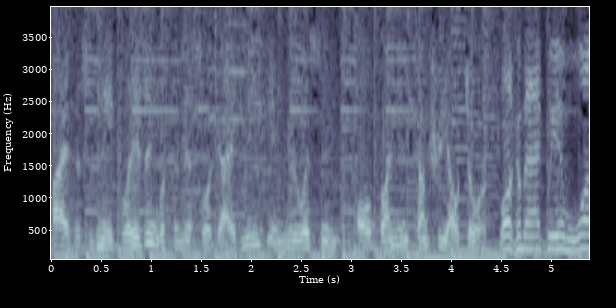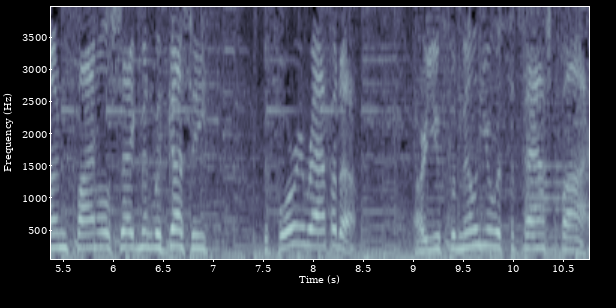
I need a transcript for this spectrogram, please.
Hi, this is Nate Blazing with the Nisswa Guide League, and you're listening to Paul Bunyan Country Outdoor. Welcome back. We have one final segment with Gussie. Before we wrap it up, are you familiar with the Fast Five?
